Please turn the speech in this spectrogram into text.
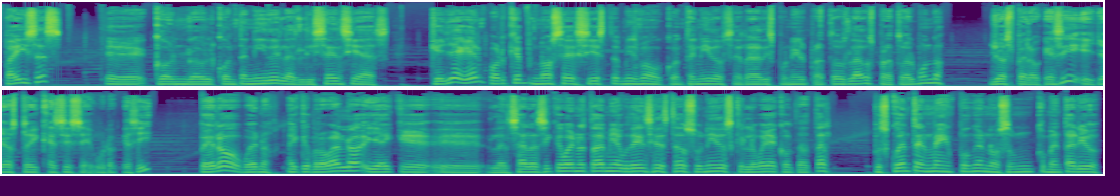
países eh, con el contenido y las licencias que lleguen, porque no sé si este mismo contenido será disponible para todos lados, para todo el mundo. Yo espero que sí, y yo estoy casi seguro que sí. Pero bueno, hay que probarlo y hay que eh, lanzar. Así que bueno, toda mi audiencia de Estados Unidos que lo voy a contratar, pues cuéntenme, pónganos un comentario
